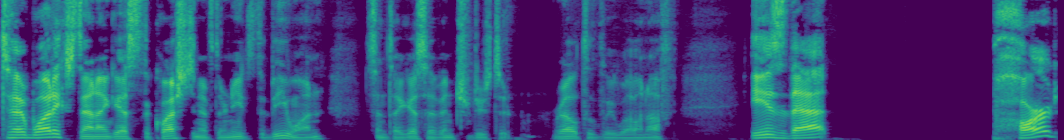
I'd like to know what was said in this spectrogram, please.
to what extent, I guess the question, if there needs to be one, since I guess I've introduced it relatively well enough, is that part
